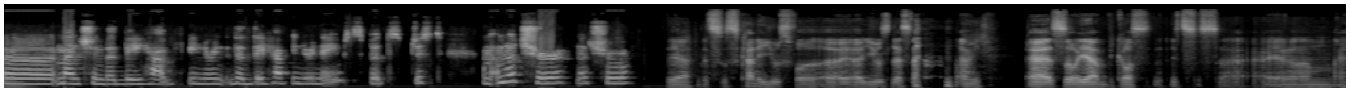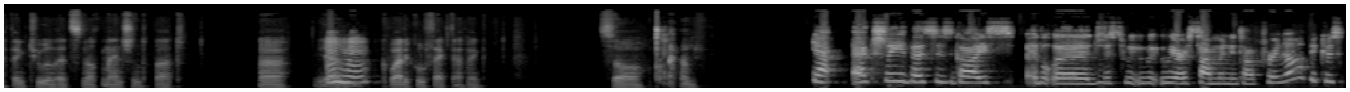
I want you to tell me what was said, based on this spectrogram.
Mm. uh, mention that they have inner that they have inner names, but just, I'm, I'm not sure, not sure. Yeah, it's it's kind of useful, uh, uh, useless. I mean, uh, so yeah, because it's uh, um I think too that's not mentioned, but uh yeah, Mhm. quite a cool fact I think. So um, Yeah, actually, this is, guys. Uh, just we, we we are summing it up for now because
